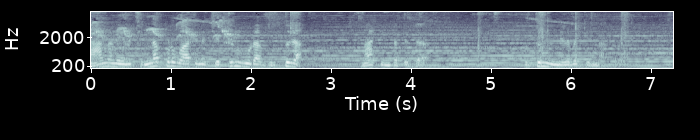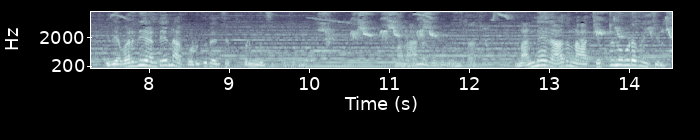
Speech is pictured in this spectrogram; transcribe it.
నాన్న నేను చిన్నప్పుడు వాటిన చెట్టును కూడా గుర్తుగా నాకు ఇంత పెద్ద గుర్తుని నిలబెట్టింది నాకు. ఇది ఎవరిది అంటే నా కొడుకుదని చెప్పుకొని ముగిసిపోతుంది మా నాన్న ఉంటారు నన్నే కాదు నా చెట్టును కూడా పెంచింది.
